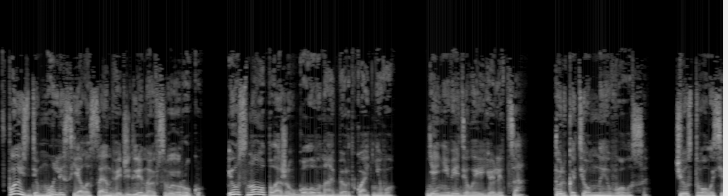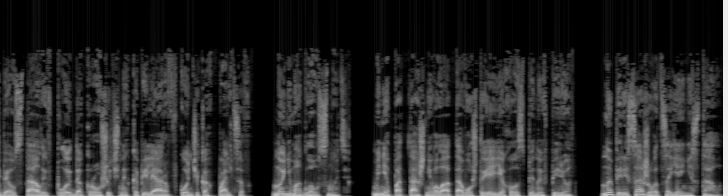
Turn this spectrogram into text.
В поезде Молли съела сэндвич длиной в свою руку и уснула, положив голову на обертку от него. Я не видела ее лица, только темные волосы. Чувствовала себя усталой вплоть до крошечных капилляров в кончиках пальцев, но не могла уснуть. Меня подташнивало от того, что я ехала спиной вперед, но пересаживаться я не стала.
